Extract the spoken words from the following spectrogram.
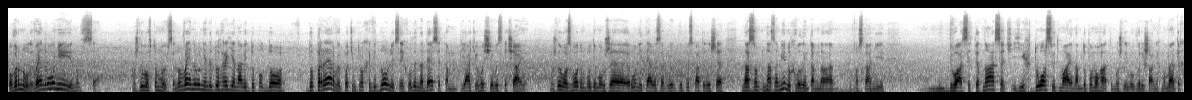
Повернули. Вейн Руні, ну все. Можливо, втомився. Ну, Вейн Руні не дограє навіть до, до, до перерви, потім трохи відновлюється, і хвилин на 10, там 5 його ще вистачає. Можливо, згодом будемо вже Руні Тевеса ви- випускати лише на, на заміну хвилин там на останні 20-15. Їх досвід має нам допомагати, можливо, в вирішальних моментах.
